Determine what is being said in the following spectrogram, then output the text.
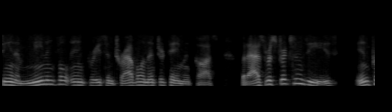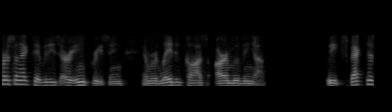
see a meaningful increase in travel and entertainment costs, but as restrictions ease, in-person activities are increasing and related costs are moving up. We expect this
